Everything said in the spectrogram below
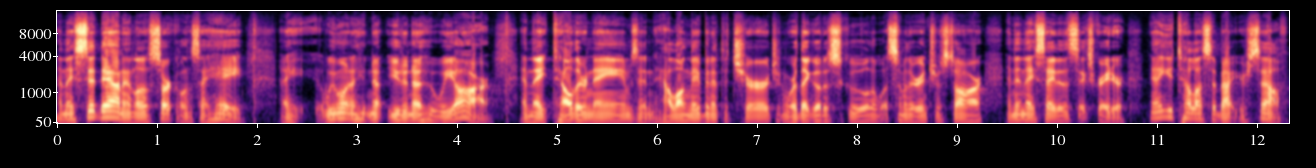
And they sit down in a little circle and say, Hey, hey we want you to know who we are. And they tell their names and how long they've been at the church and where they go to school and what some of their interests are. And then they say to the sixth grader, Now you tell us about yourself.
